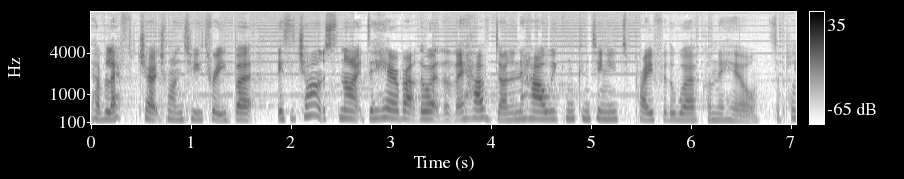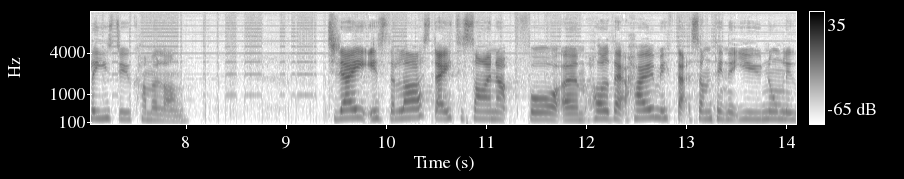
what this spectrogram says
have left Church 123, but it's a chance tonight to hear about the work that they have done and how we can continue to pray for the work on the hill. So please do come along. Today is the last day to sign up for um, Holiday at Home. If that's something that you normally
